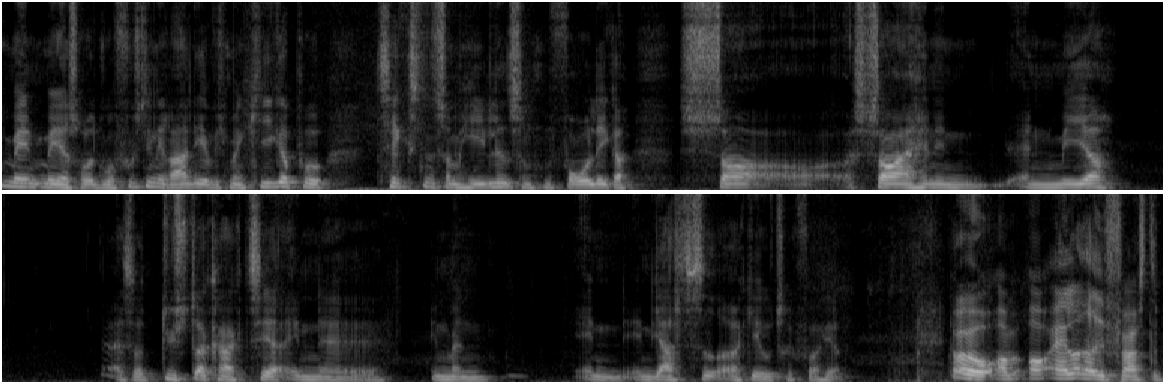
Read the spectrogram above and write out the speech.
Men, men jeg tror, du har fuldstændig ret i, at hvis man kigger på teksten som helhed, som den foreligger, så, så er han en, en mere altså dyster karakter, end, øh, end, man, end, end jeg sidder og giver udtryk for her. Jo, jo, og, og allerede i første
